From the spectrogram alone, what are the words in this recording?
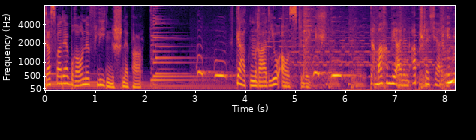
Das war der braune Fliegenschnepper. Gartenradio Ausblick. Da machen wir einen Abstecher in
